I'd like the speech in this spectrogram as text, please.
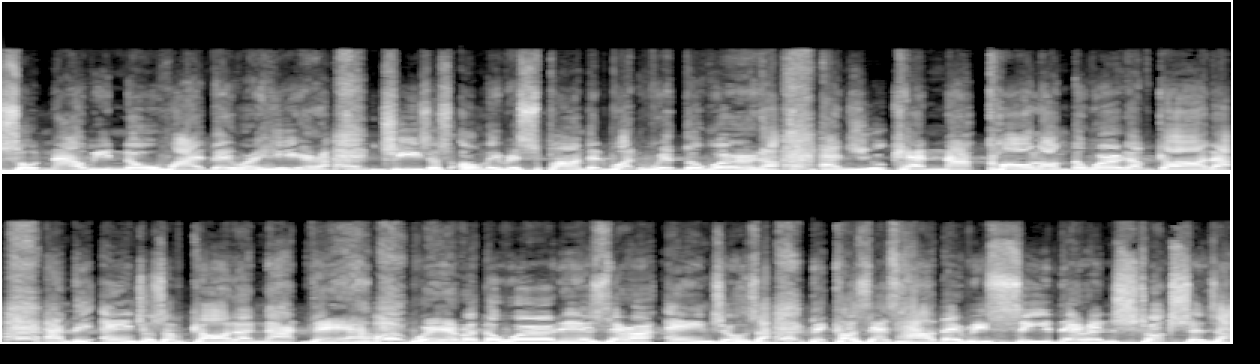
So now we know why they were here. Jesus only responded what? With the word. And you cannot call on the word of God uh, and the angels of God are not there. Wherever the word is, there are angels uh, because that's how they receive their instructions. Uh,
